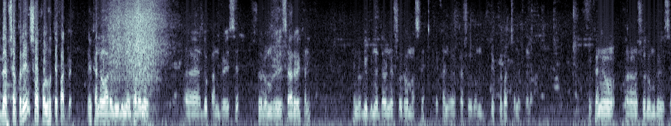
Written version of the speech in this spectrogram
ব্যবসা করে সফল হতে পারবেন। এখানেও আরও বিভিন্ন ধরনের দোকান রয়েছে শোরুম রয়েছে আরও এখানে। এখানে বিভিন্ন ধরনের শোরুম আছে। এখানেও একটা শোরুম দেখতে পাচ্ছেন আপনারা। এখানেও শোরুম রয়েছে।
